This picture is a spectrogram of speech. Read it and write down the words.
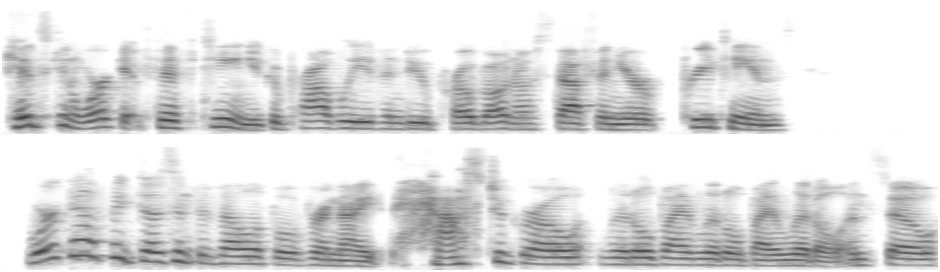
kids can work at 15. You could probably even do pro bono stuff in your preteens. Work ethic doesn't develop overnight. It has to grow little by little by little. And so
